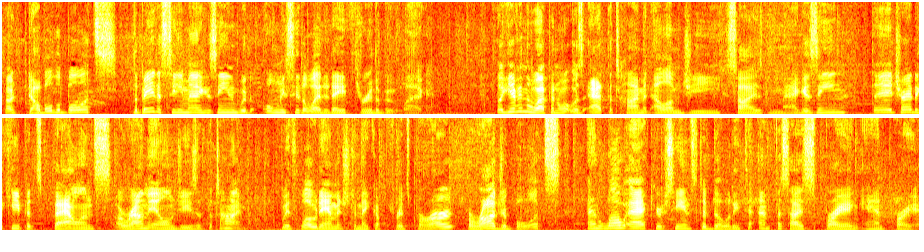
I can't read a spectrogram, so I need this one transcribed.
about double the bullets, the Beta C magazine would only see the light of day through the bootleg. By giving the weapon what was at the time an LMG sized magazine, they tried to keep its balance around the LMGs at the time, with low damage to make up for its barrage of bullets, and low accuracy and stability to emphasize spraying and praying.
